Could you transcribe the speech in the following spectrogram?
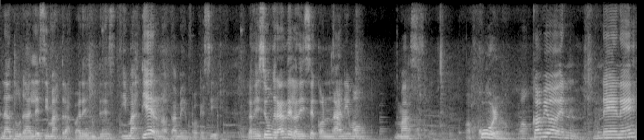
naturales y más transparentes y más tiernos también, porque si lo dice un grande, lo dice con ánimo más oscuro. En cambio, en un nene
